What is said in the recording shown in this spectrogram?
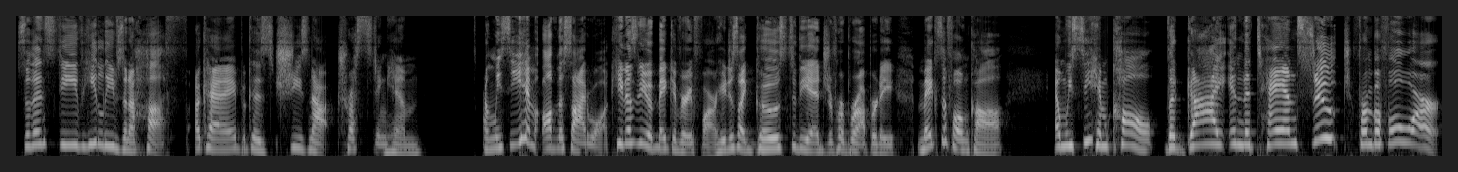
So then Steve, he leaves in a huff, okay, because she's not trusting him. And we see him on the sidewalk. He doesn't even make it very far. He just like goes to the edge of her property, makes a phone call, and we see him call the guy in the tan suit from before.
